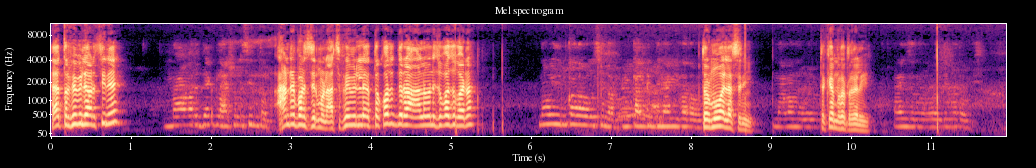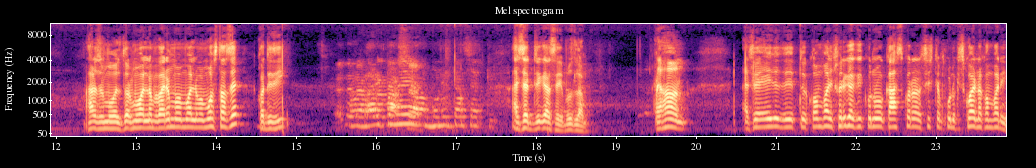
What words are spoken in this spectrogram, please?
হ্যাঁ তোর ফ্যামিলি আর চিনে? হান্ড্রেড পার্সেন্ট চিনবে না আচ্ছা ফ্যামিলি তোর কতদিন ধরে আলমানি যোগাযোগ হয় না। তোর মোবাইল আছে তো কেমন কথা গেলি। আর মোবাইল তোর মোবাইল নাম্বার বাড়ির মোবাইল নাম্বার মস্ত আছে দিদি আছে। আচ্ছা ঠিক আছে বুঝলাম এখন আচ্ছা এই যে- কোম্পানি শরীরে কি কোনো কাজ করার সিস্টেম কোনো কিছু করে না কোম্পানি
